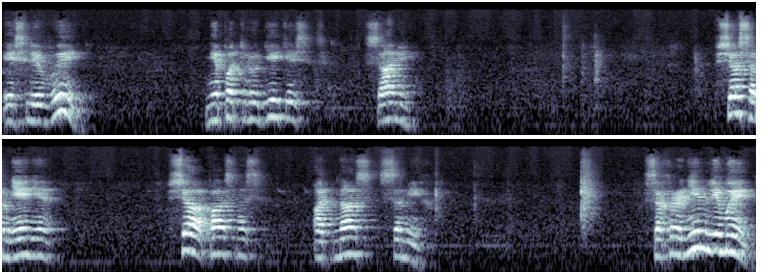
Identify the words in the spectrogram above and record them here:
если вы не потрудитесь сами. Все сомнение, вся опасность от нас самих. Сохраним ли мы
